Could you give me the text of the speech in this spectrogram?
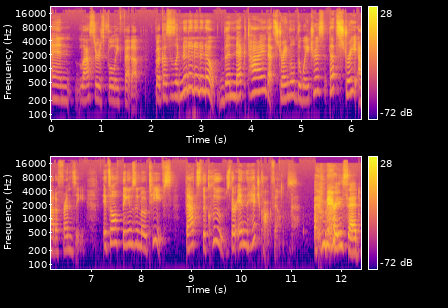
And Laster is fully fed up. But Gus is like, "No, no, no, no, no. The necktie that strangled the waitress, that's straight out of Frenzy. It's all themes and motifs. That's the clues. They're in the Hitchcock films." Mary said,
